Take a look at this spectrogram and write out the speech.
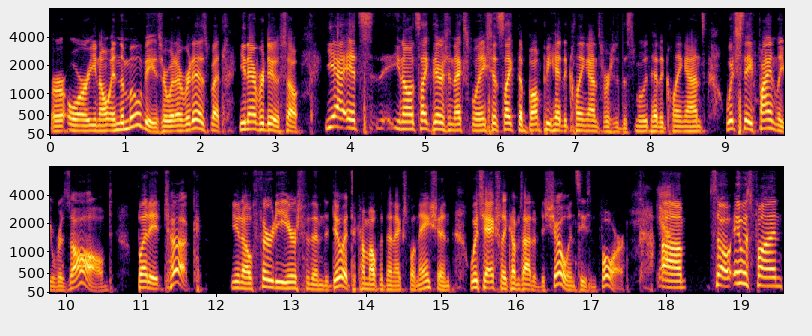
or or you know in the movies or whatever it is but you never do so yeah it's you know it's like there's an explanation it's like the bumpy headed Klingons versus the smooth headed Klingons which they finally resolved but it took you know 30 years for them to do it to come up with an explanation which actually comes out of the show in season 4 Yeah. um so it was fun.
